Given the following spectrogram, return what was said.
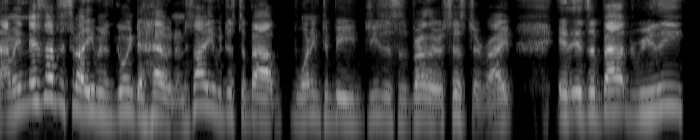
I mean, it's not just about even going to heaven, and it's not even just about wanting to be Jesus' brother or sister, right? It, it's about really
